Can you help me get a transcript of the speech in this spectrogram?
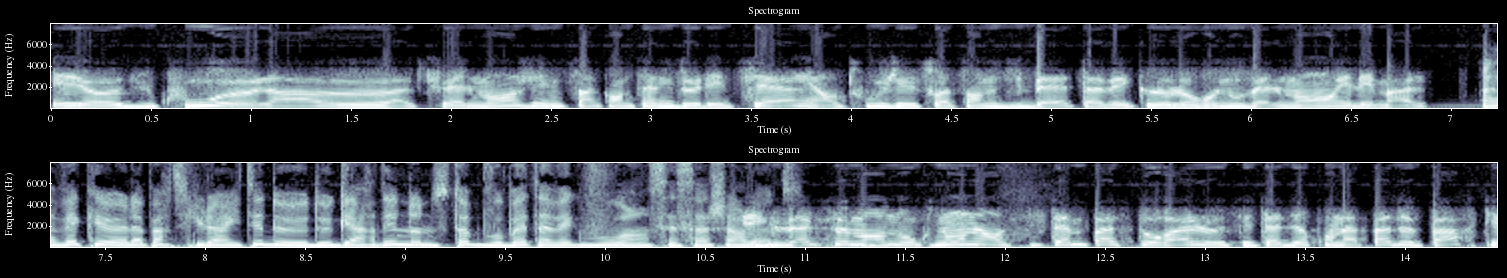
et euh, du coup euh, là euh, actuellement j'ai une cinquantaine de laitières et en tout j'ai 70 bêtes avec le renouvellement et les mâles. Avec euh, la particularité de, de garder non-stop vos bêtes avec vous, hein, c'est ça Charlotte? Exactement. Donc nous on est en système pastoral, euh, c'est-à-dire qu'on n'a pas de parc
